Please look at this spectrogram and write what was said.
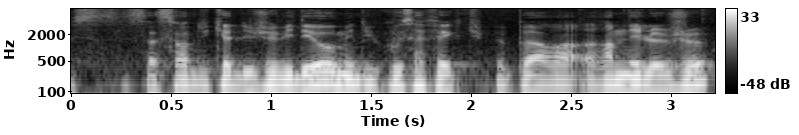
ça sort du cadre du jeu vidéo, mais du coup, ça fait que tu peux pas ramener le jeu.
